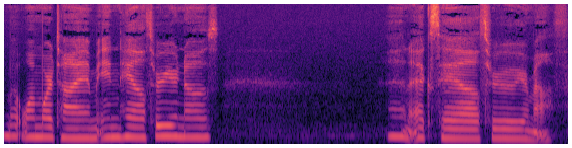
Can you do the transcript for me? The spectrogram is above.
But one more time, inhale through your nose and exhale through your mouth.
